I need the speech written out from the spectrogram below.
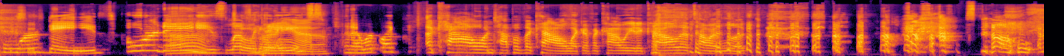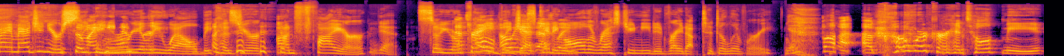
four days. Four days, lovely totally. Days. up. And I look like a cow on top of a cow. Like if a cow ate a cow, that's how I look. so no. And I imagine you're So my sleeping hands really well because you're on fire. Yeah. So you're That's right. Oh, probably Oh, yeah, just getting all the rest you needed right up to delivery. But a coworker had told me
